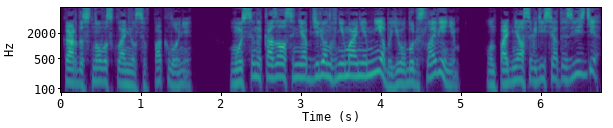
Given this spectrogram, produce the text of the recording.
Карда снова склонился в поклоне. «Мой сын оказался не обделен вниманием неба, его благословением. Он поднялся к десятой звезде».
